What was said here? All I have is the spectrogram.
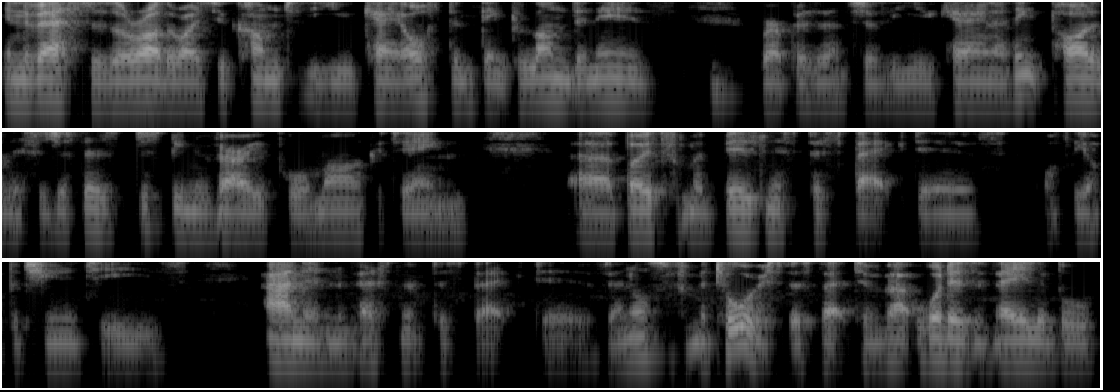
investors or otherwise, who come to the UK often think London is representative of the UK. And I think part of this is just there's just been very poor marketing, uh, both from a business perspective of the opportunities and an investment perspective, and also from a tourist perspective about what is available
